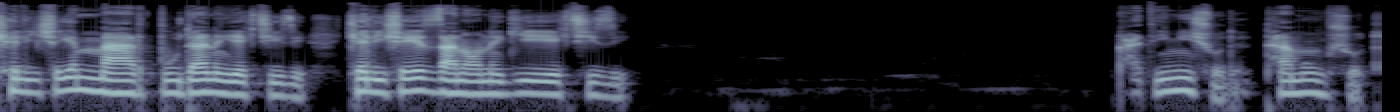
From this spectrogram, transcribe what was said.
کلیشه مرد بودن یک چیزی. کلیشه زنانگی یک چیزی. قدیمی شده. تموم شد.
